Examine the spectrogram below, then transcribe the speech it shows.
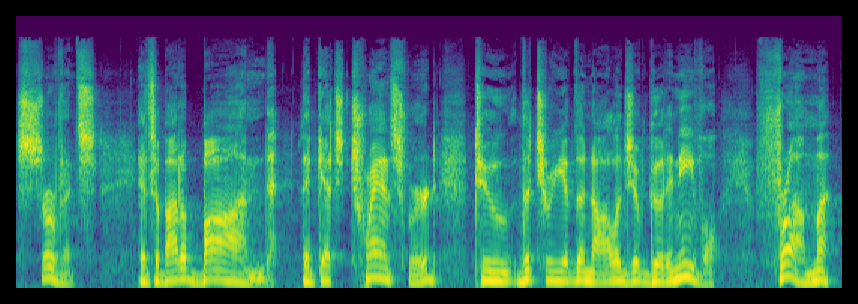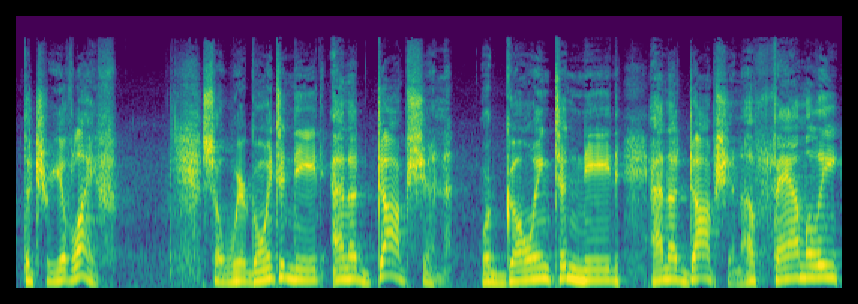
servants. It's about a bond that gets transferred to the tree of the knowledge of good and evil from the tree of life. So we're going to need an adoption. We're going to need an adoption, a family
